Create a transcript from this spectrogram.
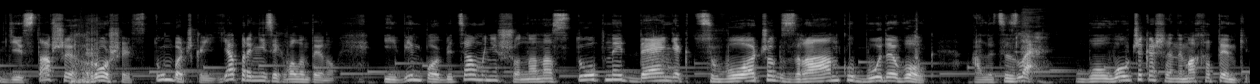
Діставши гроші з тумбочки, я приніс їх Валентину, і він пообіцяв мені, що на наступний день, як цвочок, зранку буде вовк. Але це зле, бо у вовчика ще нема хатинки.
